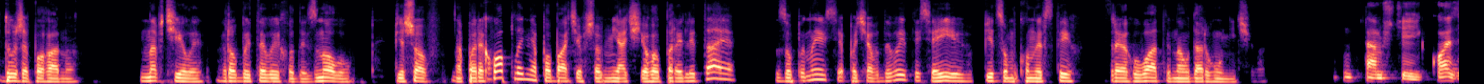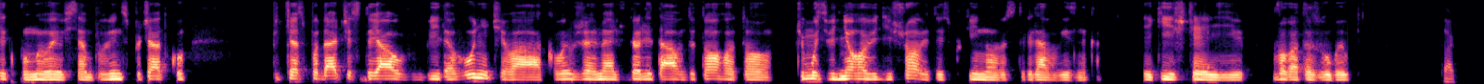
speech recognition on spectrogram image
дуже погано навчили робити виходи. Знову пішов на перехоплення, побачив, що м'яч його перелітає, зупинився, почав дивитися і в підсумку не встиг зреагувати на удар Гунічева. Ну, Там ще й Козік помилився, бо він спочатку під час подачі стояв біля Гунічева, а коли вже м'яч долітав до того, то чомусь від нього відійшов і той спокійно розстріляв різника, який ще й ворота згубив. Так,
